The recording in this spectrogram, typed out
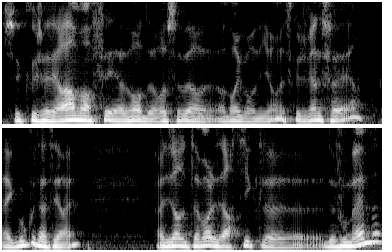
ce que j'avais rarement fait avant de recevoir André Gourdillon, mais ce que je viens de faire, avec beaucoup d'intérêt, en lisant notamment les articles de vous-même,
